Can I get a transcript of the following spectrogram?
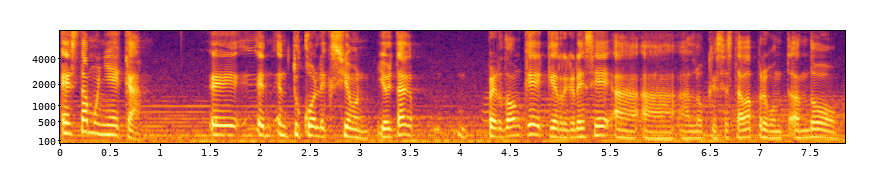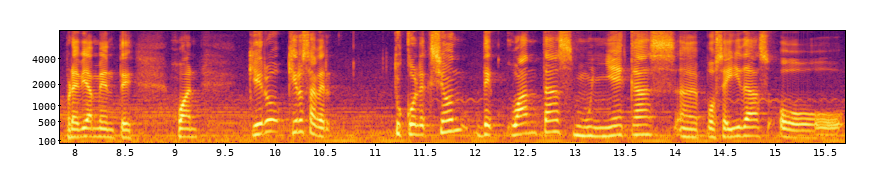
esta muñeca eh, en, tu colección, y ahorita, perdón que, que regrese a, a- a lo que se estaba preguntando previamente, Juan, quiero, quiero saber, tu colección de cuántas muñecas eh, poseídas o,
